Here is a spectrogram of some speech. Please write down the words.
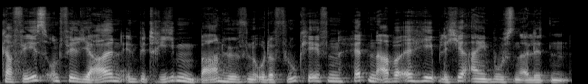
Cafés und Filialen in Betrieben, Bahnhöfen oder Flughäfen hätten aber erhebliche Einbußen erlitten.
